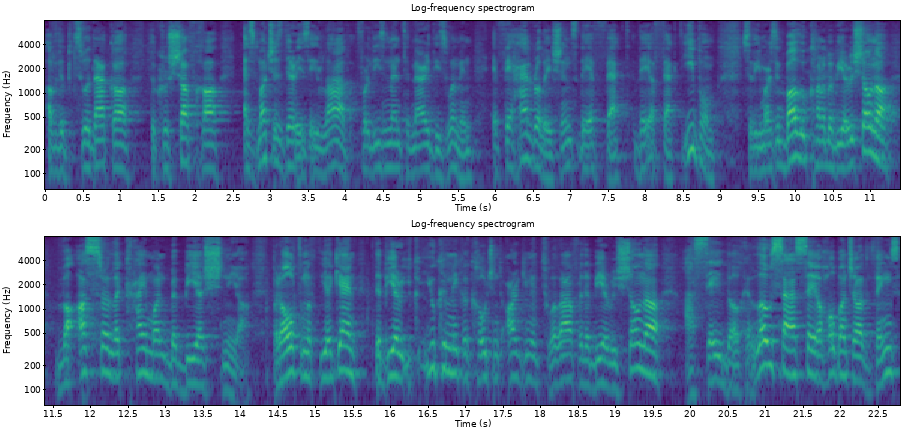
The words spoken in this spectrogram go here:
of the ptsudaka, the krushavcha, as much as there is a love for these men to marry these women, if they had relations, they affect they affect yibum. So the Gemara says, "Balu kana b'biyah rishona va'asar lekaimon b'biyah shnia." But ultimately, again, the biyah you, you, can make a cogent argument to allow for the biyah rishona, asay dochelosa, say a whole bunch of other things.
